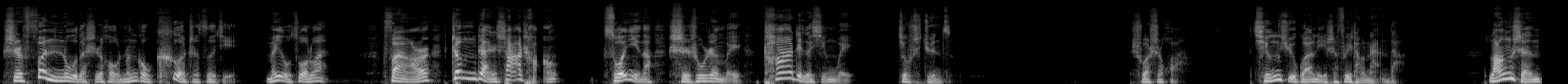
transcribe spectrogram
是愤怒的时候能够克制自己，没有作乱，反而征战沙场。所以呢，史书认为他这个行为就是君子。说实话，情绪管理是非常难的。狼婶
